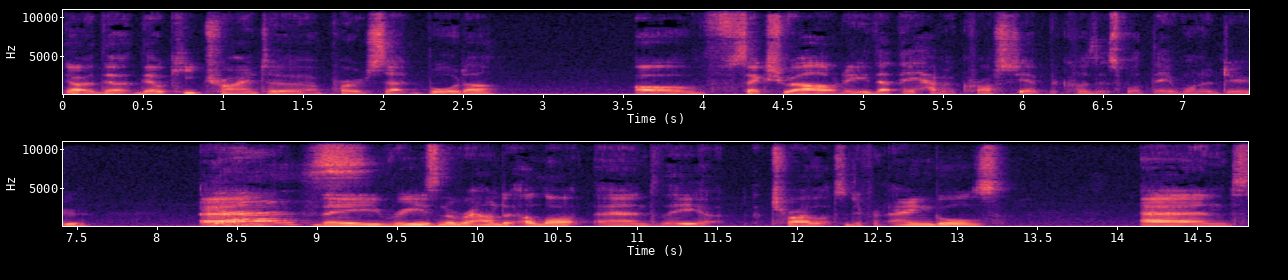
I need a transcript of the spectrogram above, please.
you know they'll, they'll keep trying to approach that border of sexuality that they haven't crossed yet because it's what they want to do and Yes. they reason around it a lot and they try lots of different angles. And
